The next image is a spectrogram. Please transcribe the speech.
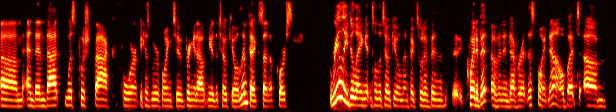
um, and then that was pushed back for because we were going to bring it out near the Tokyo Olympics, and of course, really delaying it until the Tokyo Olympics would have been uh, quite a bit of an endeavor at this point now. But um,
